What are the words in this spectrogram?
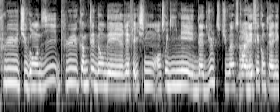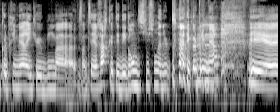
plus tu grandis, plus comme t'es dans des réflexions entre guillemets d'adultes, tu vois, parce qu'en Ouais. effet, quand t'es à l'école primaire et que bon bah, enfin, c'est rare que t'aies des grandes discussions d'adultes à l'école primaire. et, euh,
